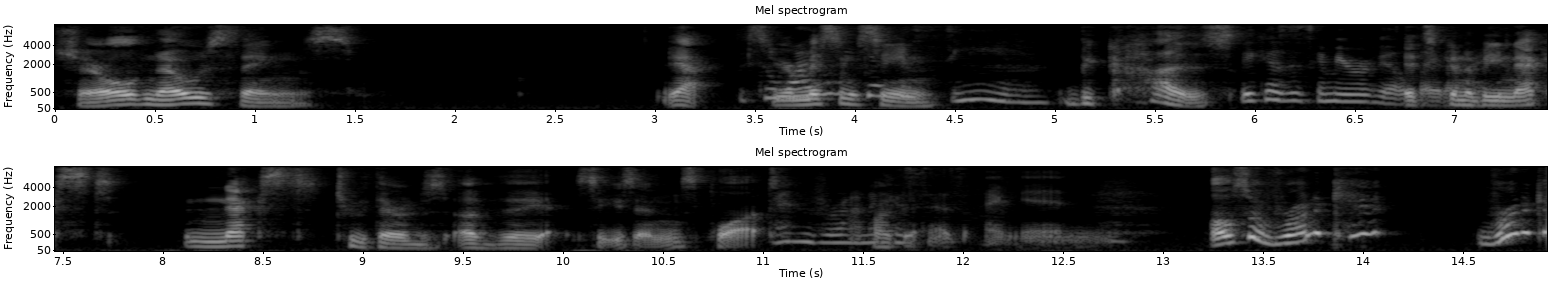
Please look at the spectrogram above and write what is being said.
Cheryl knows things. Yeah, So your why missing don't we get scene. scene? Because Because it's gonna be revealed. it's later, going to be right? next next two thirds of the season's plot. And Veronica Okay. says, "I'm in." Also, Veronica can't, Veronica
